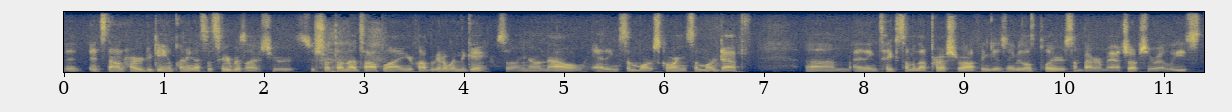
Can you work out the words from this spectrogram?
it, it's not hard to game plan against the Sabres last year. to shut down that top line, you're probably going to win the game. So, you know, now adding some more scoring, some more depth, um, I think takes some of that pressure off and gives maybe those players some better matchups or at least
